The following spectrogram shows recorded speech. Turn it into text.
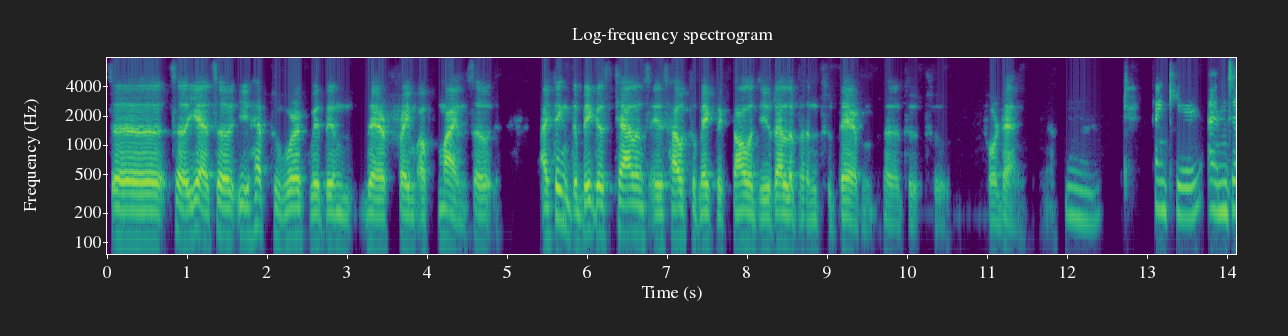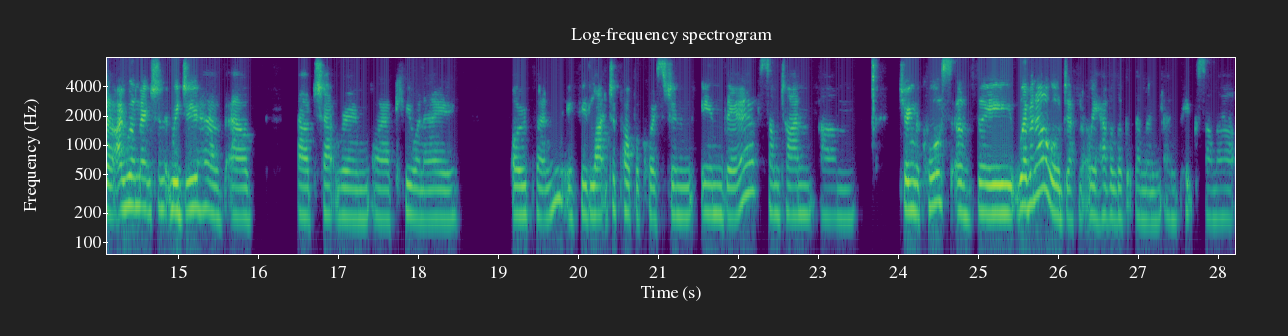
So, so yeah, so you have to work within their frame of mind. So I think the biggest challenge is how to make technology relevant to them, uh, to, to for them. Mm. Thank you. And uh, I will mention that we do have our our chat room or our Q and A open. If you'd like to pop a question in there sometime um, during the course of the webinar, we'll definitely have a look at them and, and pick some out.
